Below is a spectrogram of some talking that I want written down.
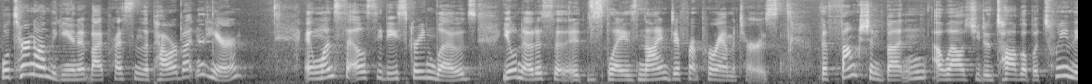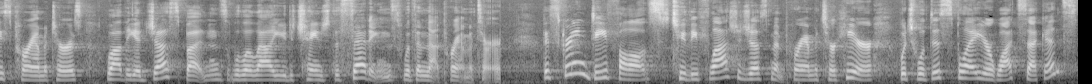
We'll turn on the unit by pressing the power button here. And once the LCD screen loads, you'll notice that it displays nine different parameters. The function button allows you to toggle between these parameters, while the adjust buttons will allow you to change the settings within that parameter. The screen defaults to the flash adjustment parameter here, which will display your watt seconds.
